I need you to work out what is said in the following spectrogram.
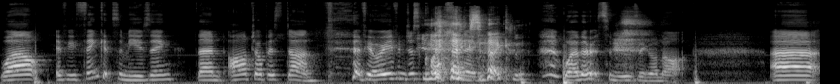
Well, if you think it's amusing, then our job is done. if you're even just questioning Yeah, questioning exactly. whether it's amusing or not. Uh,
